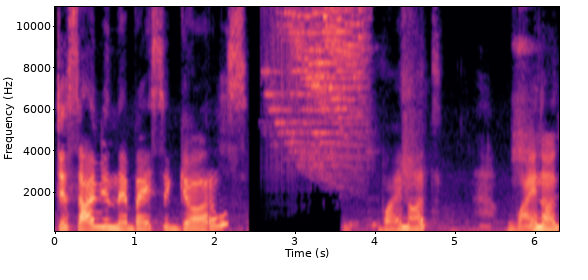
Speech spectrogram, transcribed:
Ті самі не basic girls. Why not? Why not?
